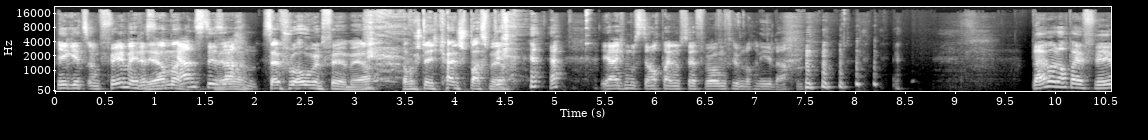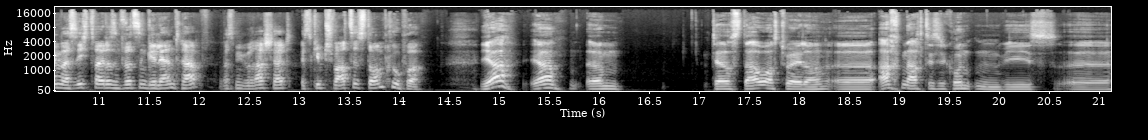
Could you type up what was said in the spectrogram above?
Hier geht's um Filme, das ja, sind Mann. ernste ja, Sachen. Seth Rogen-Filme, ja. Da verstehe ich keinen Spaß mehr. ja, ich musste auch bei einem Seth Rogen-Film noch nie lachen. Bleiben wir noch beim Film, was ich 2014 gelernt habe, was mich überrascht hat. Es gibt schwarze Stormtrooper. Ja, ja. Ähm, der Star Wars Trailer, äh, 88 Sekunden, wie es äh,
